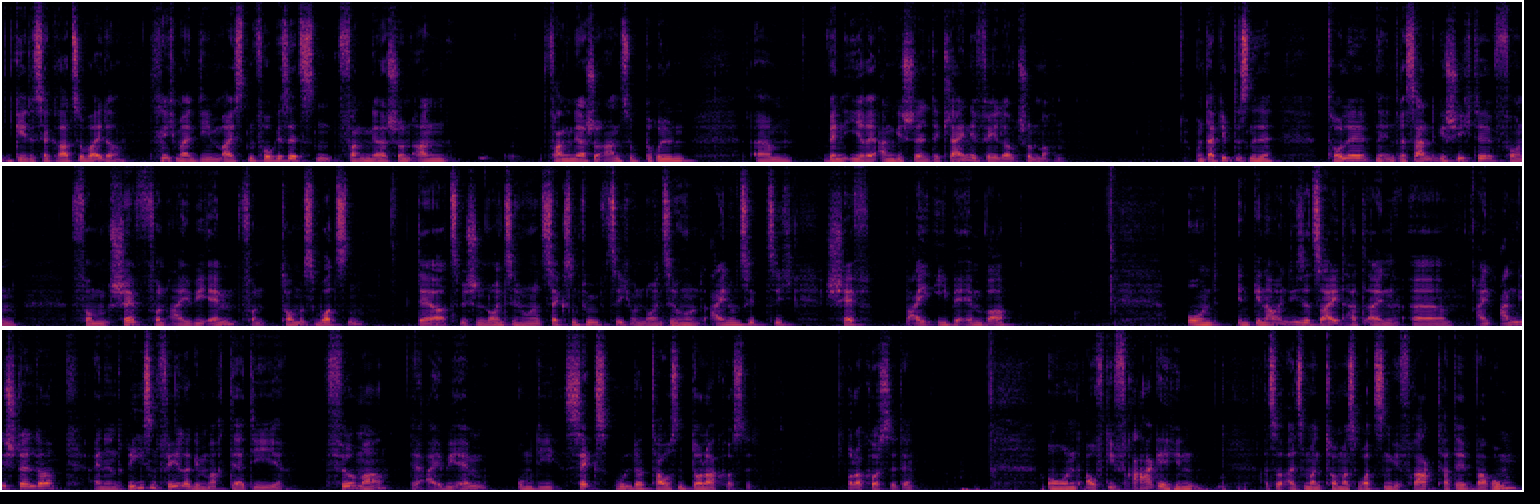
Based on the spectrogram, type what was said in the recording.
geht es ja gerade so weiter. Ich meine, die meisten Vorgesetzten fangen ja schon an, fangen ja schon an zu brüllen, ähm, wenn ihre Angestellte kleine Fehler schon machen. Und da gibt es eine tolle, eine interessante Geschichte von, vom Chef von IBM, von Thomas Watson, der zwischen 1956 und 1971 Chef bei IBM war. Und in, genau in dieser Zeit hat ein, äh, ein Angestellter einen Fehler gemacht, der die Firma, der IBM, um die 600.000 Dollar kostet. Oder kostete. Und auf die Frage hin, also als man Thomas Watson gefragt hatte, warum,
